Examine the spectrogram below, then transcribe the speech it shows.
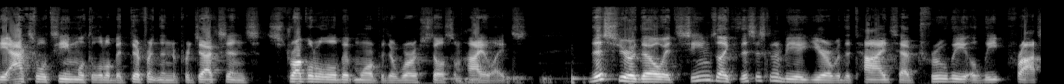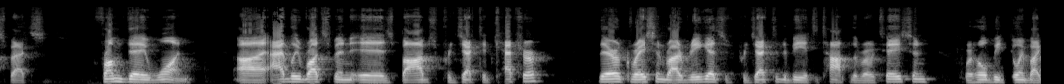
The actual team looked a little bit different than the projections, struggled a little bit more, but there were still some highlights. This year, though, it seems like this is going to be a year where the Tides have truly elite prospects from day one. Uh, Adley Rutschman is Bob's projected catcher there. Grayson Rodriguez is projected to be at the top of the rotation, where he'll be joined by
